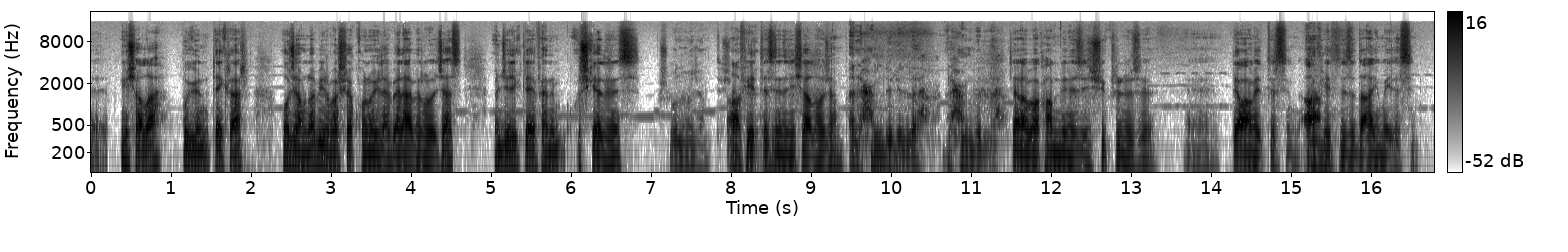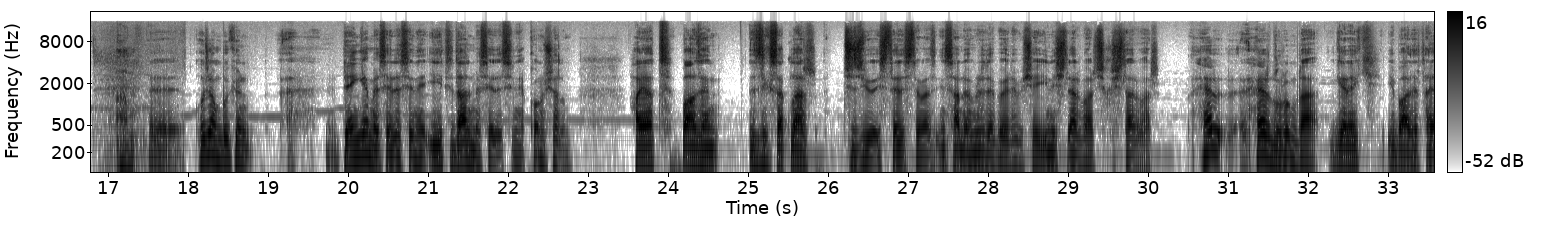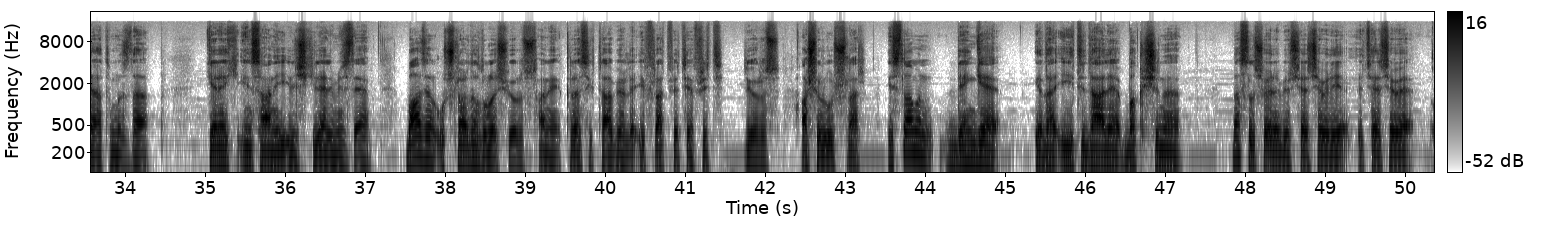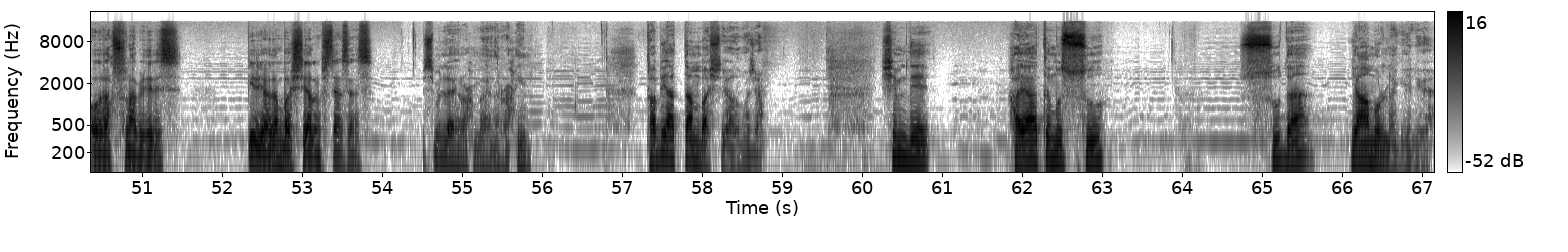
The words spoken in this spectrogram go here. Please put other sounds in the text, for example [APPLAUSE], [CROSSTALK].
Ee, inşallah bugün tekrar hocamla bir başka konuyla beraber olacağız. Öncelikle efendim hoş geldiniz. Hoş buldum hocam. Afiyettesiniz inşallah hocam. Elhamdülillah. Elhamdülillah. Cenab-ı Hak hamdinizi, şükrünüzü e, devam ettirsin. Afiyetinizi Amin. daim eylesin. Amin. E, hocam bugün e, denge meselesini, itidal meselesini konuşalım. Hayat bazen zikzaklar çiziyor ister istemez. İnsan ömrü de böyle bir şey. İnişler var, çıkışlar var. Her her durumda gerek ibadet hayatımızda, gerek insani ilişkilerimizde bazen uçlarda dolaşıyoruz. Hani klasik tabirle ifrat ve tefrit diyoruz. Aşırı uçlar. İslam'ın denge ya da itidale bakışını nasıl şöyle bir çerçeve, olarak sunabiliriz? Bir yerden başlayalım isterseniz. Bismillahirrahmanirrahim. Tabiattan başlayalım hocam. Şimdi hayatımız su, su da yağmurla geliyor.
